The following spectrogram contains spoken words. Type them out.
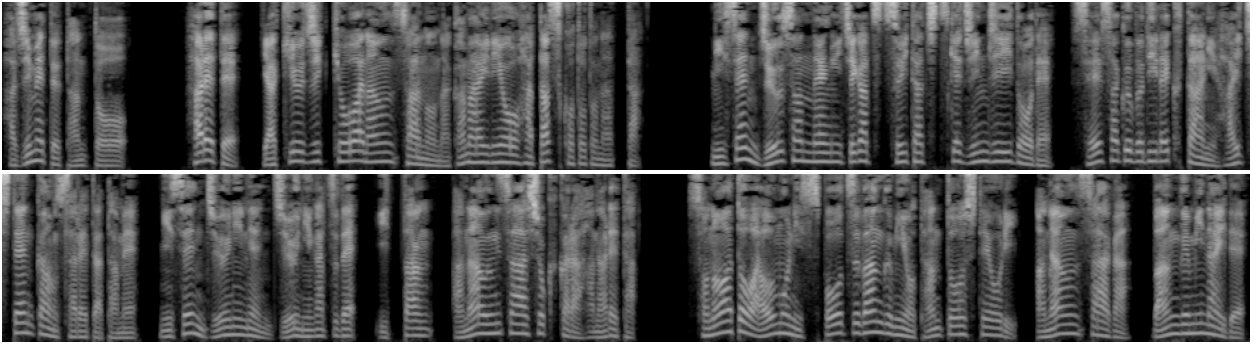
初めて担当。晴れて野球実況アナウンサーの仲間入りを果たすこととなった。2013年1月1日付人事異動で制作部ディレクターに配置転換されたため、2012年12月で一旦アナウンサー職から離れた。その後は主にスポーツ番組を担当しており、アナウンサーが番組内で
